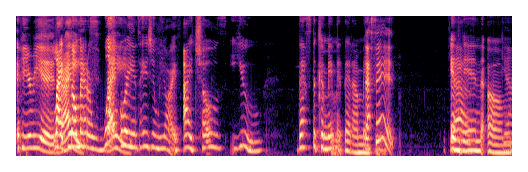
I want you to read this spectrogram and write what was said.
Period. Like right. no matter what right. orientation we are, if I chose you, that's the commitment that I'm making. That's it. Yeah. And then um, yeah.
